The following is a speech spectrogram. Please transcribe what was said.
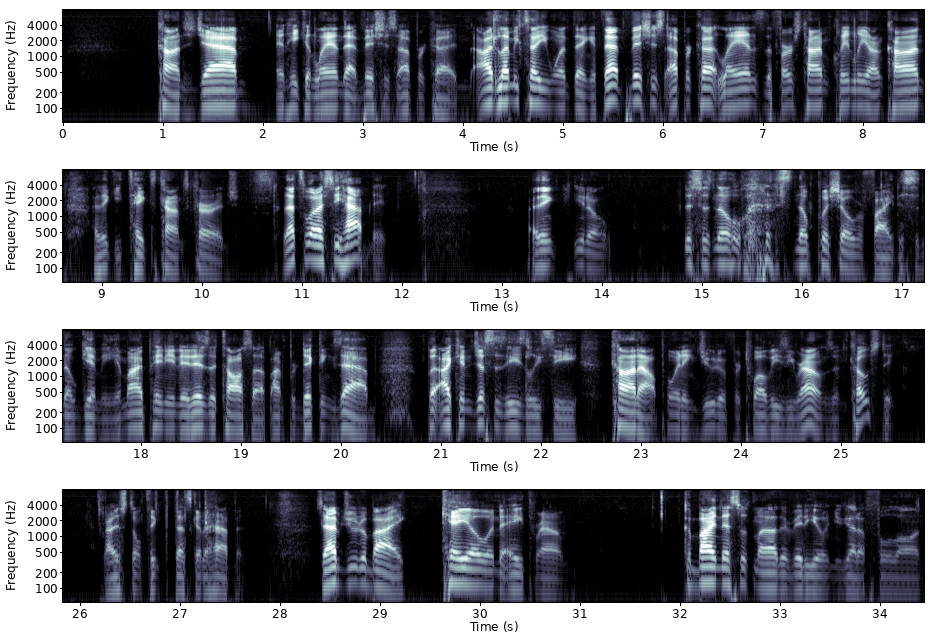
Khan's jab and he can land that vicious uppercut. And I'd, let me tell you one thing: if that vicious uppercut lands the first time cleanly on Khan, I think he takes Khan's courage. That's what I see happening. I think you know, this is no this is no pushover fight. This is no gimme. In my opinion, it is a toss-up. I'm predicting Zab, but I can just as easily see Khan outpointing Judah for 12 easy rounds and coasting. I just don't think that that's going to happen. Zab Judah by KO in the eighth round. Combine this with my other video and you got a full-on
